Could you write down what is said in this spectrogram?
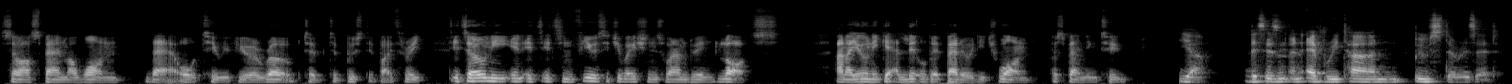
so I'll spend my one there or two if you're a rogue to to boost it by three. It's only in it's it's in fewer situations where I'm doing lots, and I only get a little bit better at each one for spending two. Yeah, this isn't an every turn booster, is it?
